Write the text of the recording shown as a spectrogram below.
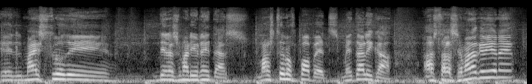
El maestro de, de las marionetas, Master of Puppets, Metallica. Hasta la semana que viene.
